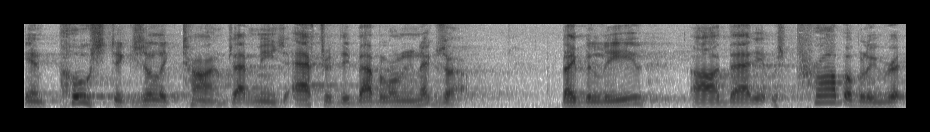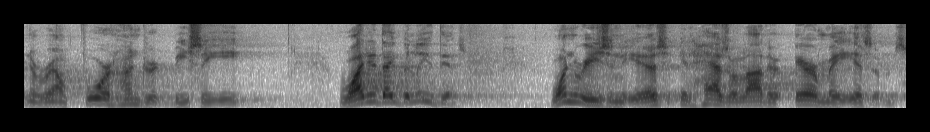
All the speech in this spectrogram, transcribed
in post exilic times. That means after the Babylonian exile. They believe uh, that it was probably written around 400 BCE. Why did they believe this? One reason is it has a lot of Aramaisms,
